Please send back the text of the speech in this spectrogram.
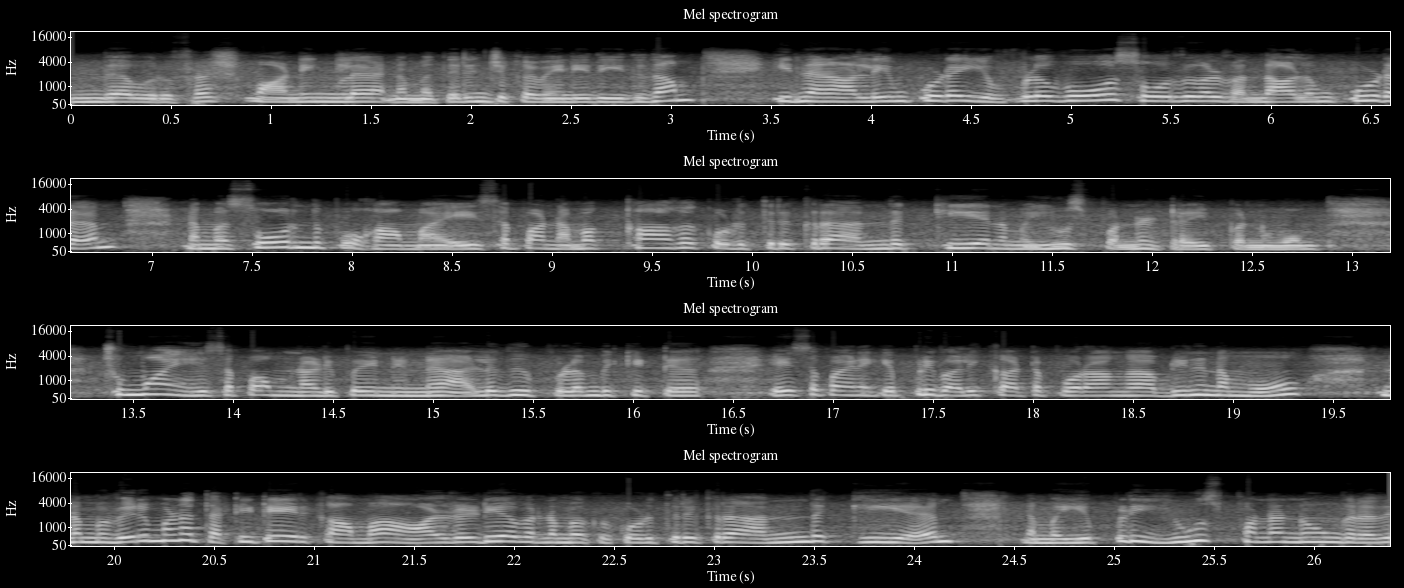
இந்த ஒரு ஃப்ரெஷ் மார்னிங்கில் நம்ம தெரிஞ்சுக்க வேண்டியது இதுதான். இந்த நாள்லேயும் கூட எவ்வளவோ சோர்வுகள் வந்தாலும் கூட நம்ம சோர்ந்து போகாமல் ஏசப்பா நமக்காக கொடுத்துருக்கிற அந்த கீயை நம்ம யூஸ் பண்ண ட்ரை பண்ணுவோம். சும்மா ஏசப்பா முன்னாடி போய் நின்று அழுது புலம்பிக்கிட்டு ஏசப்பா எனக்கு எப்படி வழி காட்ட போகிறாங்க அப்படின்னு நம்ம நம்ம வெறுமனை தட்டிகிட்டே இருக்காமல் ஆல்ரெடி அவர் நமக்கு கொடுத்துருக்கிற அந்த கீயை நம்ம எப்படி யூஸ் பண்ணணுங்கிறத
